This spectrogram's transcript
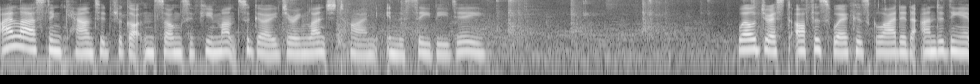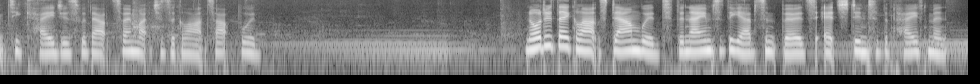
I last encountered Forgotten Songs a few months ago during lunchtime in the CBD. Well dressed office workers glided under the empty cages without so much as a glance upward. Nor did they glance downward to the names of the absent birds etched into the pavement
